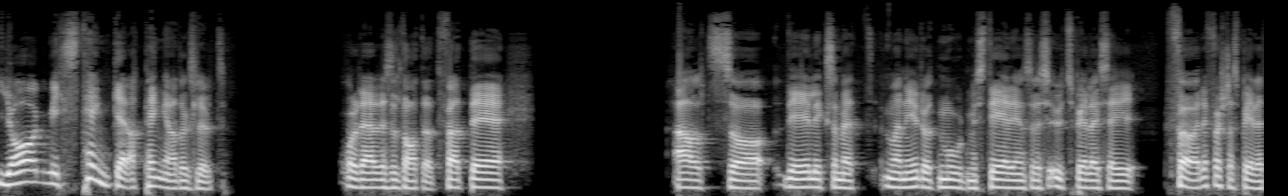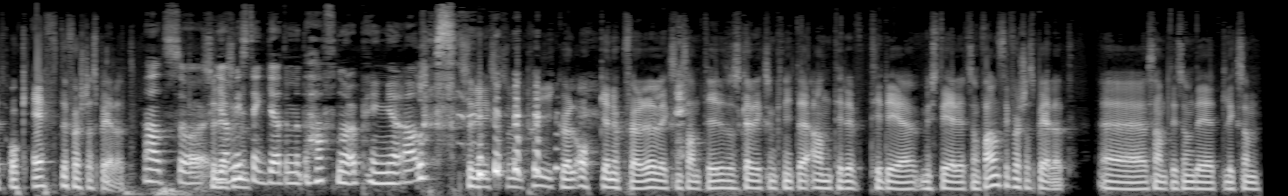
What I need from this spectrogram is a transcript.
Jag misstänker att pengarna tog slut. Och det är resultatet. För att det... Alltså, det är liksom ett... Man är ju då ett mordmysterium så det utspelar sig före första spelet och efter första spelet. Alltså, Så det jag en- misstänker att de inte haft några pengar alls. Så det är liksom som en prequel och en uppföljare liksom samtidigt och ska liksom knyta an till det, till det mysteriet som fanns i första spelet. Eh, samtidigt som det är ett, liksom,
